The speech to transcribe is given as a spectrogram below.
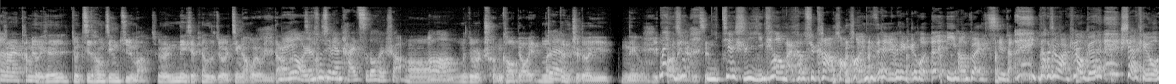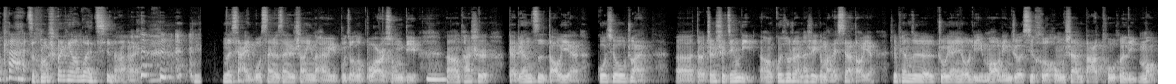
他他们有一些就鸡汤京剧嘛，就是那些片子就是经常会有一大段没有，鸡汤任素汐连台词都很少。哦，那就是纯靠表演，那更值得一那种一夸的演技。你届时一定要买票去看，好吗？你在这边给我 阴阳怪气的，你到时候把票根 晒给我看。怎么说阴阳怪气呢？哎，嗯那下一部三月三日上映的还有一部叫做《不二兄弟》，嗯然后它是改编自导演郭修传呃的真实经历。然后郭修传他是一个马来西亚导演，这个片子主演有李茂、林哲熙、何鸿燊、巴图和李梦。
